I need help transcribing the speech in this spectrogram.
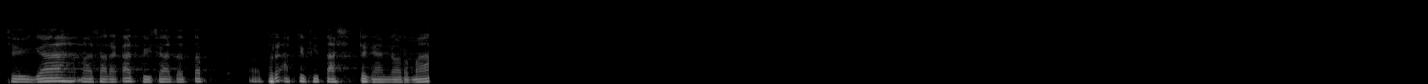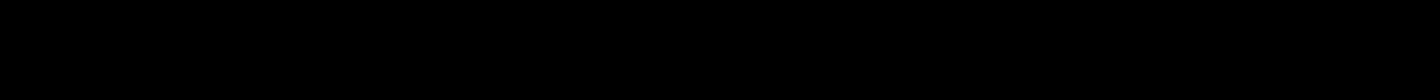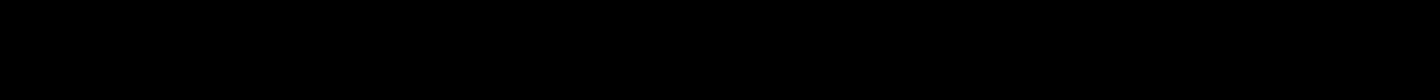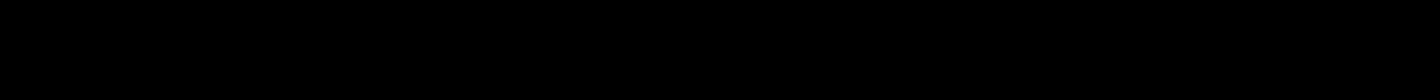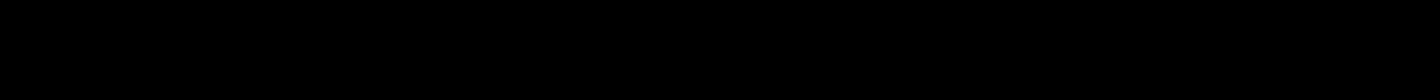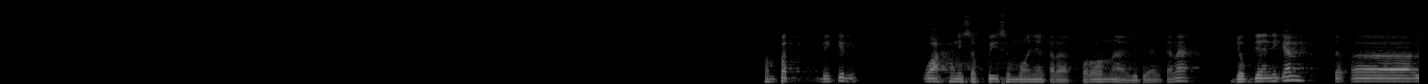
sehingga masyarakat bisa tetap uh, beraktivitas dengan normal sempat mikir wah ini sepi semuanya karena corona gitu kan. Karena Jogja ini kan e,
